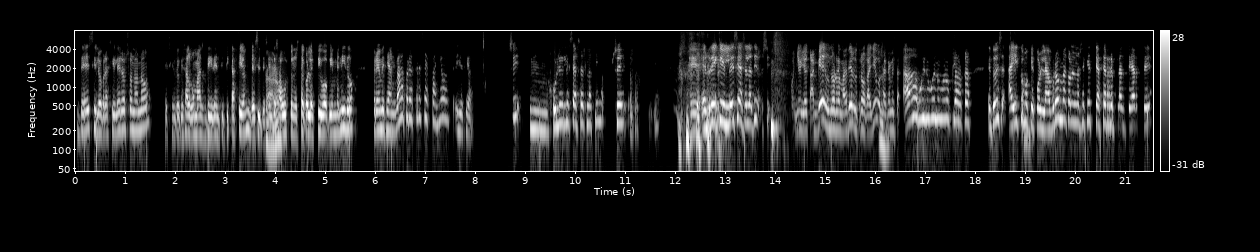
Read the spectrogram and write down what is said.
de si los brasileros son o no, que siento que es algo más de identificación, de si te sientes a gusto en este colectivo, bienvenido, pero me decían, va, pero es que eres español. Y yo decía, sí, mm, Julio Iglesias es latino, sí. Eh, Enrique Iglesias es latino, sí. Coño, yo también, uno de Madrid, el otro gallego, o sea que me está, ah, bueno, bueno, bueno, claro, claro. Entonces ahí como que con la broma, con el no sé qué, te hace replantearte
